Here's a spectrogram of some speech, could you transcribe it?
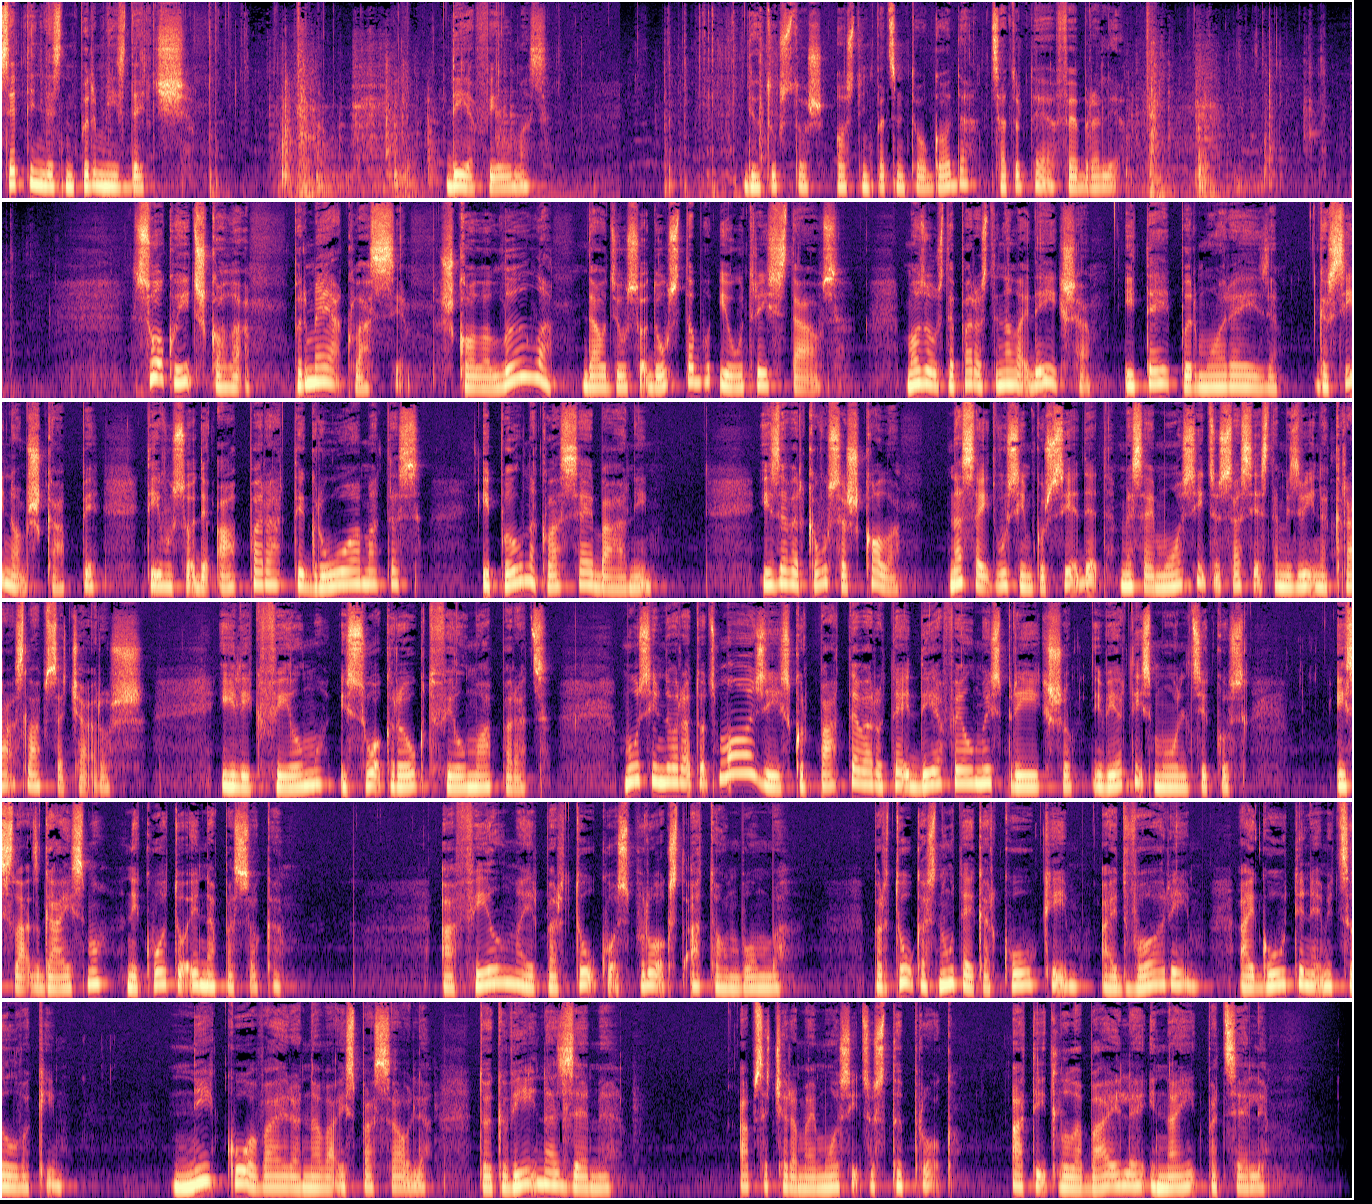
71. dečs, diafilmas. 2018. gada 4. februārī. Soku īt skolā, pirmajā klasē. Skola liela, daudz jūsodu uztabu, jūtrīs stāvs. Mozūs te parasti nelaida iekšā, itei pirmo reizi gar sīnom škapi, tīvusodi aparati, gromatas, i pilna klasē bērniem. Izaver, ka vusa škola. Nesait vusim, kur sēdēt, mēs ai mosīcu sasiestam iz vīna krāslā apsačāruši. Īlīk filmu, izsok raukt filmu aparats. Mūsim dvorā tāds mozīs, kur pate varu teikt diafilmu iz priekšu, iviertīs muļcikus, izslēdz gaismu, neko to ir nepasaka. A filma ir par to, ko sprokst atombumba, par to, kas notiek ar kūkiem, ai dvoriem, ai gūtiniem cilvēkiem. Neko vairāk nav aiz pasaules, to ik vīna zeme, apsačeramai mosīts uz stiproku, attīt lula bailē un nait pa ceļu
